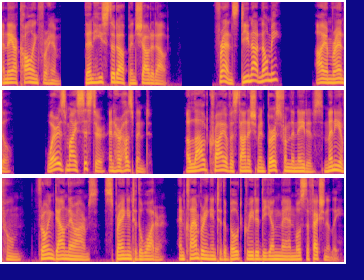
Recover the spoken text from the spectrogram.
and they are calling for him. Then he stood up and shouted out Friends, do you not know me? I am Randall. Where is my sister and her husband? A loud cry of astonishment burst from the natives, many of whom, throwing down their arms, sprang into the water, and clambering into the boat greeted the young man most affectionately.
